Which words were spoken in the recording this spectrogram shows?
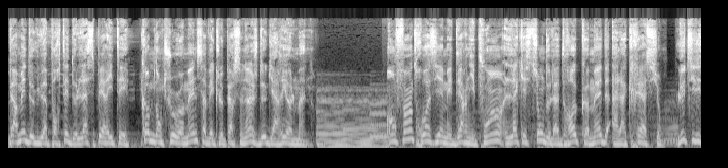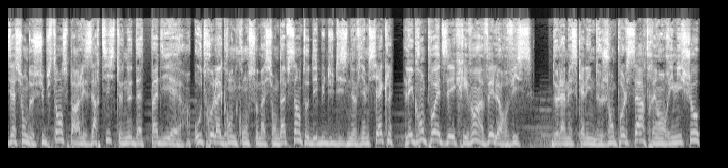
permet de lui apporter de l'aspérité, comme dans True Romance avec le personnage de Gary Oldman. Enfin, troisième et dernier point, la question de la drogue comme aide à la création. L'utilisation de substances par les artistes ne date pas d'hier. Outre la grande consommation d'absinthe au début du 19e siècle, les grands poètes et écrivains avaient leurs vices. De la mescaline de Jean-Paul Sartre et Henri Michaud,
